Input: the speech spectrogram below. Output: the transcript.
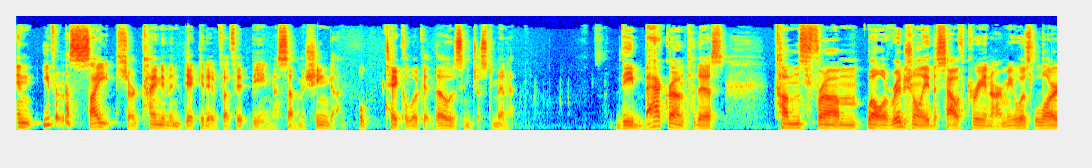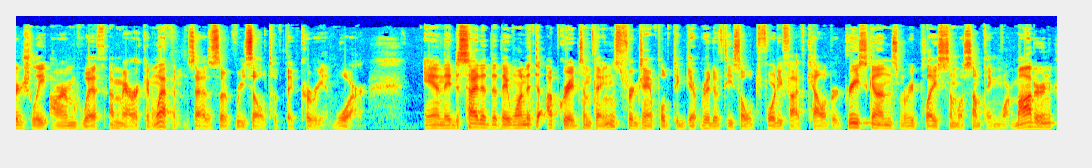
and even the sights are kind of indicative of it being a submachine gun. We'll take a look at those in just a minute. The background to this comes from, well, originally the South Korean army was largely armed with American weapons as a result of the Korean War. And they decided that they wanted to upgrade some things, for example, to get rid of these old 45 caliber grease guns and replace them with something more modern.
